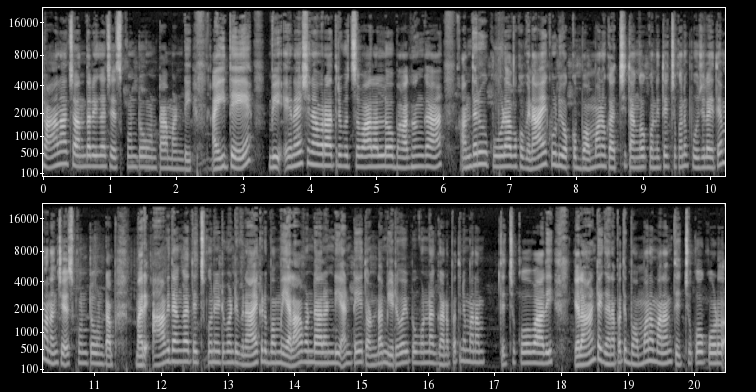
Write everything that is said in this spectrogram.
చాలా చందడిగా చేసుకుంటూ ఉంటామండి. అయితే వి గణేష నవరాత్రి ఉత్సవాలలో భాగంగా అందరూ కూడా ఒక వినాయకుడి యొక్క బొమ్మను ఖచ్చితంగా కొని తెచ్చుకొని పూజలు అయితే మనం చేసుకుంటూ ఉంటాం. మరి ఆ విధంగా తెచ్చుకునేటువంటి వినాయకుడి బొమ్మ ఎలా ఉండాలండి? అంటే తొండం ఇరువైపు ఉన్న గణపతిని మనం తెచ్చుకోవాలి. ఎలాంటి గణపతి బొమ్మను మనం తెచ్చుకోకూడదు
